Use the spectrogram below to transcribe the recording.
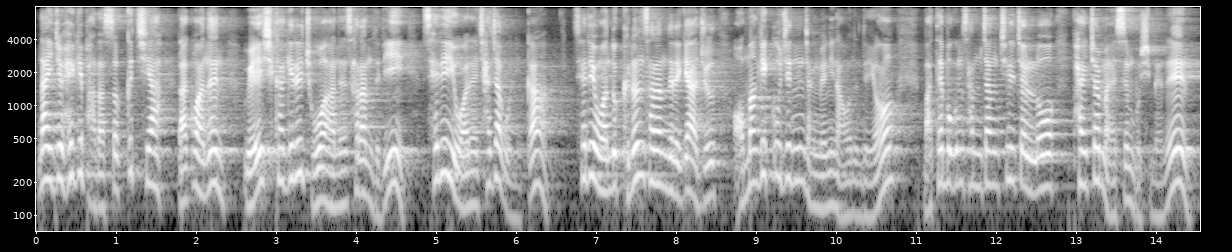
나 이제 회개 받았어 끝이야 라고 하는 외식하기를 좋아하는 사람들이 세례 요한을 찾아오니까 세례 요한도 그런 사람들에게 아주 엄하게 꾸짖는 장면이 나오는데요. 마태복음 3장 7절로 8절 말씀 보시면은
